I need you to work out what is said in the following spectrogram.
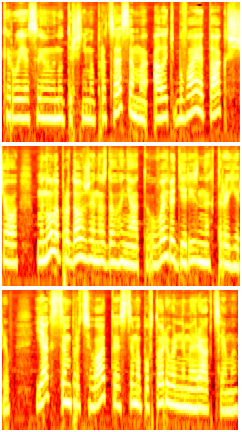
керує своїми внутрішніми процесами, але буває так, що минуле продовжує наздоганяти у вигляді різних тригерів. Як з цим працювати, з цими повторювальними реакціями?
